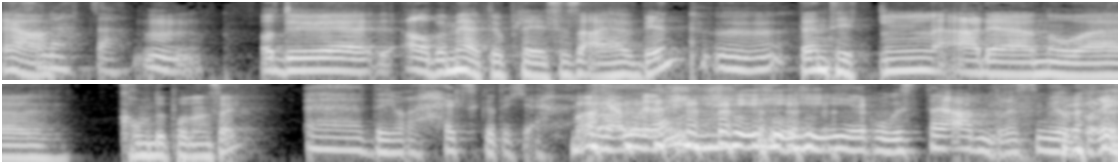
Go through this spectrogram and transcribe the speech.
Ja. Sånn at, mm. Og du, albumet heter jo 'Places I Have Been'. Mm. Den tittelen, er det noe Kom du på den selv? Eh, Det gjorde jeg helt sikkert ikke. Igjen vil jeg gi ros til andre som jobber i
